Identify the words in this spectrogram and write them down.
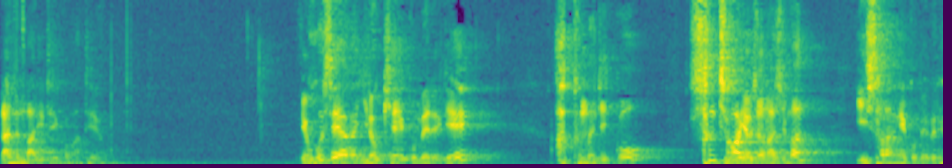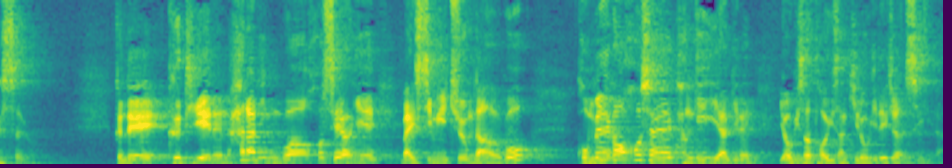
라는 말이 될 것 같아요. 호세아가 이렇게 고멜에게 아픔을 딛고 상처가 여전하지만 이 사랑의 고백을 했어요. 근데 그 뒤에는 하나님과 호세아의 말씀이 쭉 나오고 고멜과 호세아의 관계 이야기는 여기서 더 이상 기록이 되지 않습니다.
